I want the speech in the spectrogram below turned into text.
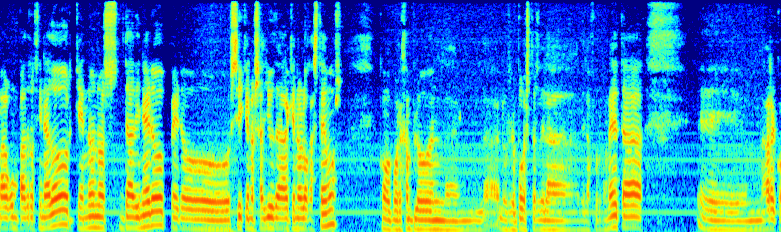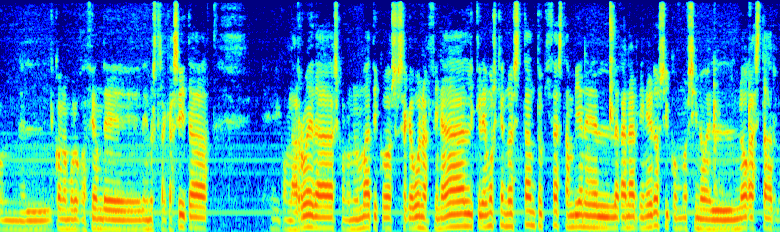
algún patrocinador que no nos da dinero, pero sí que nos ayuda a que no lo gastemos, como por ejemplo en, la- los repuestos de la, furgoneta, eh, ahora con, la homologación de, nuestra casita, eh, con las ruedas, con los neumáticos. O sea que bueno, al final creemos que no es tanto quizás también el ganar dinero, sino el no gastarlo.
